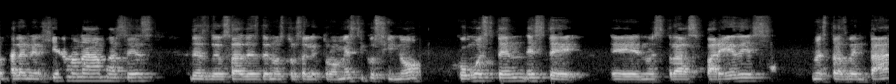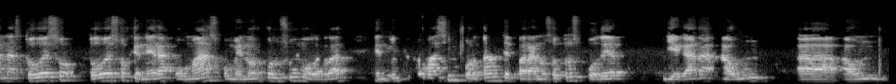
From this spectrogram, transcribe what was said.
o sea, la energía no nada más es desde, o sea, desde nuestros electrodomésticos, sino cómo estén este, eh, nuestras paredes, nuestras ventanas, todo eso, todo eso genera o más o menor consumo, ¿verdad? Entonces, lo más importante para nosotros poder llegar a, a un, a, a, un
